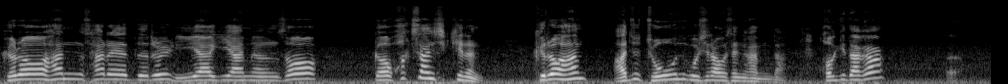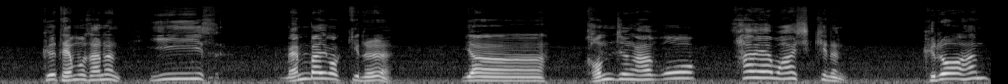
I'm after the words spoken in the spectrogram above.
그러한 사례들을 이야기하면서 그 확산시키는 그러한 아주 좋은 곳이라고 생각합니다. 거기다가 그 데모사는 이 맨발 걷기를 야, 검증하고 사회화시키는 그러한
